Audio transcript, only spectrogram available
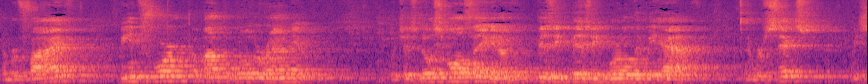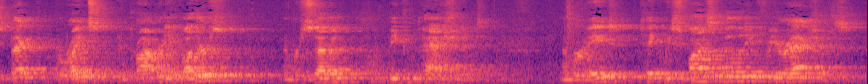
Number five, be informed about the world around you, which is no small thing in a busy, busy world that we have. Number six, respect the rights and property of others. Number seven, be compassionate. Number eight, take responsibility for your actions.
